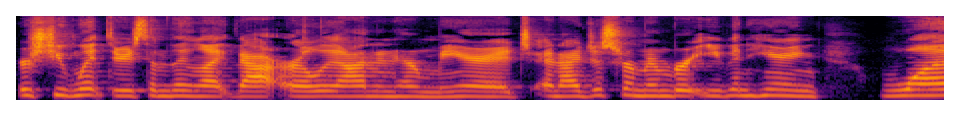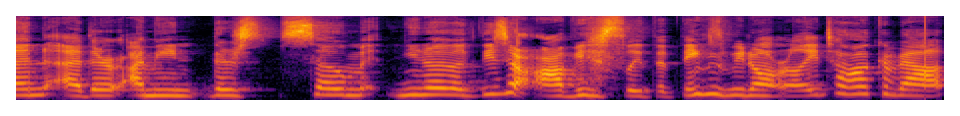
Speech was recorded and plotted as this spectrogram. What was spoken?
or she went through something like that early on in her marriage and i just remember even hearing one other i mean there's so you know like these are obviously the things we don't really talk about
